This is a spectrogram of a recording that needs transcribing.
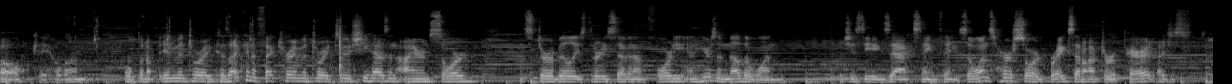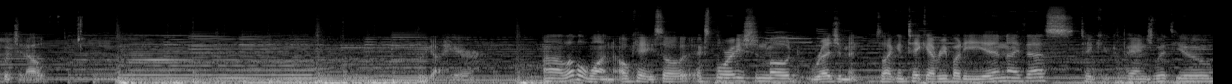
oh, okay, hold on. Open up inventory, because I can affect her inventory too. She has an iron sword. Its durability is 37 on 40. And here's another one, which is the exact same thing. So once her sword breaks, I don't have to repair it. I just switch it out. Uh, level one. Okay, so exploration mode, regiment. So I can take everybody in, I guess. Take your companions with you.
